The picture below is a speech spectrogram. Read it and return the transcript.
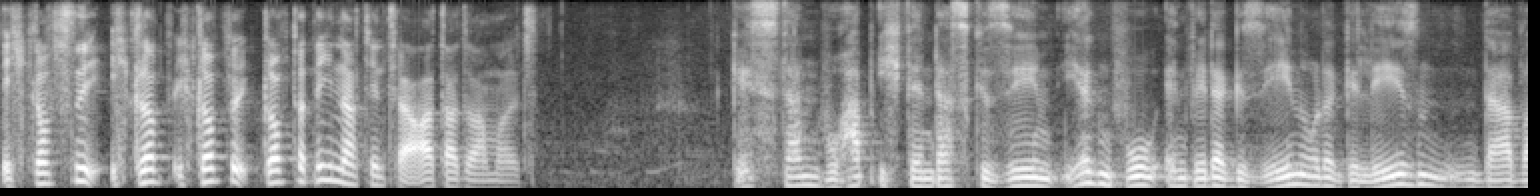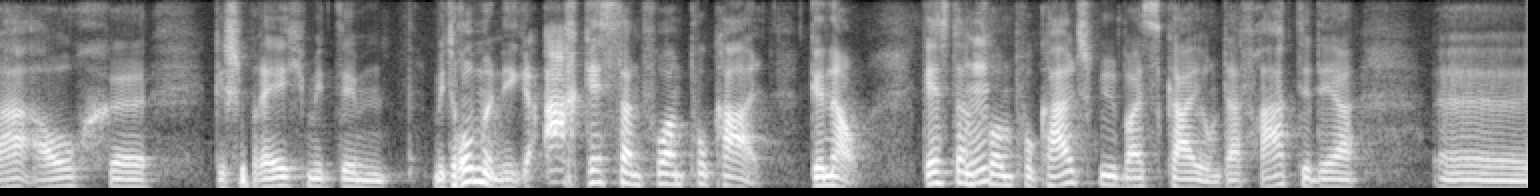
Ich glaube es nicht. Ich glaube ich glaub, ich glaub das nicht nach dem Theater damals. Gestern, wo habe ich denn das gesehen? Irgendwo entweder gesehen oder gelesen. Da war auch äh, Gespräch mit dem mit Rummenigge. Ach, gestern vor dem Pokal. Genau. Gestern hm? vor dem Pokalspiel bei Sky. Und da fragte der äh,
